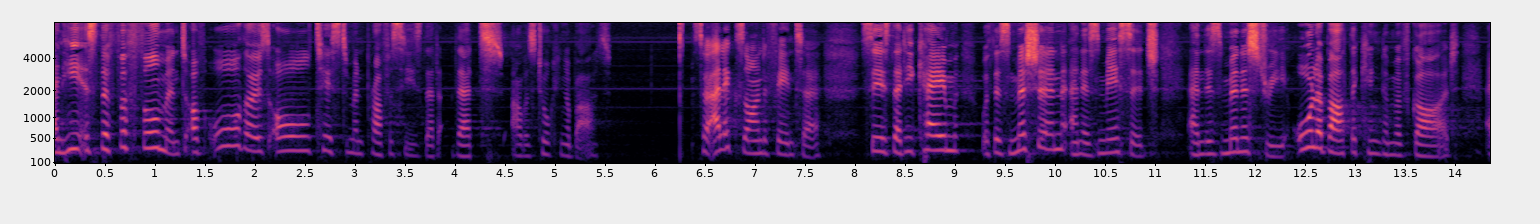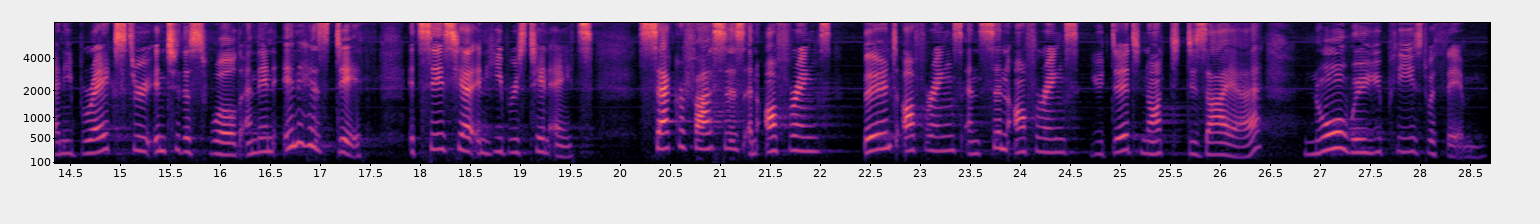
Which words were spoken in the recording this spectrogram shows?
And he is the fulfillment of all those Old Testament prophecies that, that I was talking about. So Alexander Venter says that he came with his mission and his message and his ministry, all about the kingdom of God. And he breaks through into this world. And then in his death, it says here in Hebrews 10:8, sacrifices and offerings Burnt offerings and sin offerings you did not desire, nor were you pleased with them.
